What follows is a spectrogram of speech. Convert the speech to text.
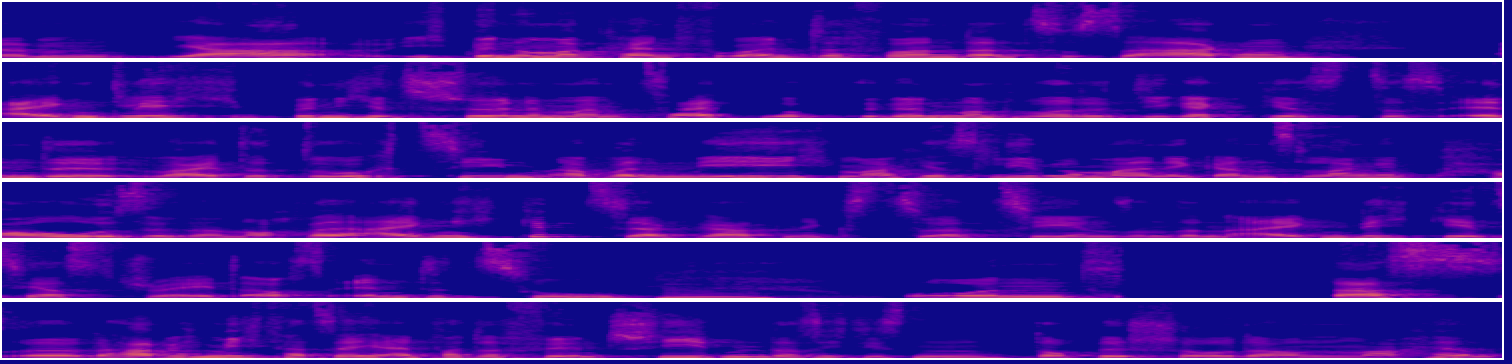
ähm, ja, ich bin immer kein Freund davon, dann zu sagen, eigentlich bin ich jetzt schön in meinem Zeitblock drin und würde direkt jetzt das Ende weiter durchziehen. Aber nee, ich mache jetzt lieber mal eine ganz lange Pause dann noch, weil eigentlich gibt es ja gerade nichts zu erzählen, sondern eigentlich geht es ja straight aufs Ende zu. Mhm. Und das, äh, da habe ich mich tatsächlich einfach dafür entschieden, dass ich diesen Doppel-Showdown mache.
